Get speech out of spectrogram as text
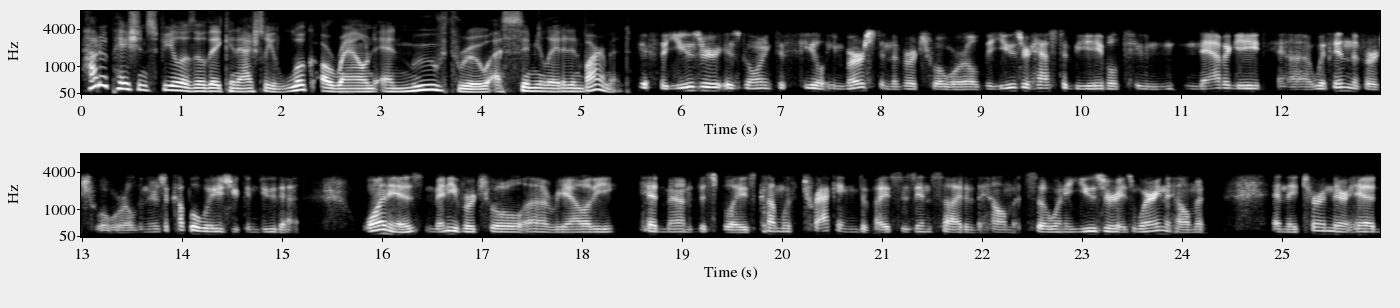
how do patients feel as though they can actually look around and move through a simulated environment? If the user is going to feel immersed in the virtual world, the user has to be able to n- navigate uh, within the virtual world. And there's a couple ways you can do that. One is many virtual uh, reality head mounted displays come with tracking devices inside of the helmet. So when a user is wearing the helmet and they turn their head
